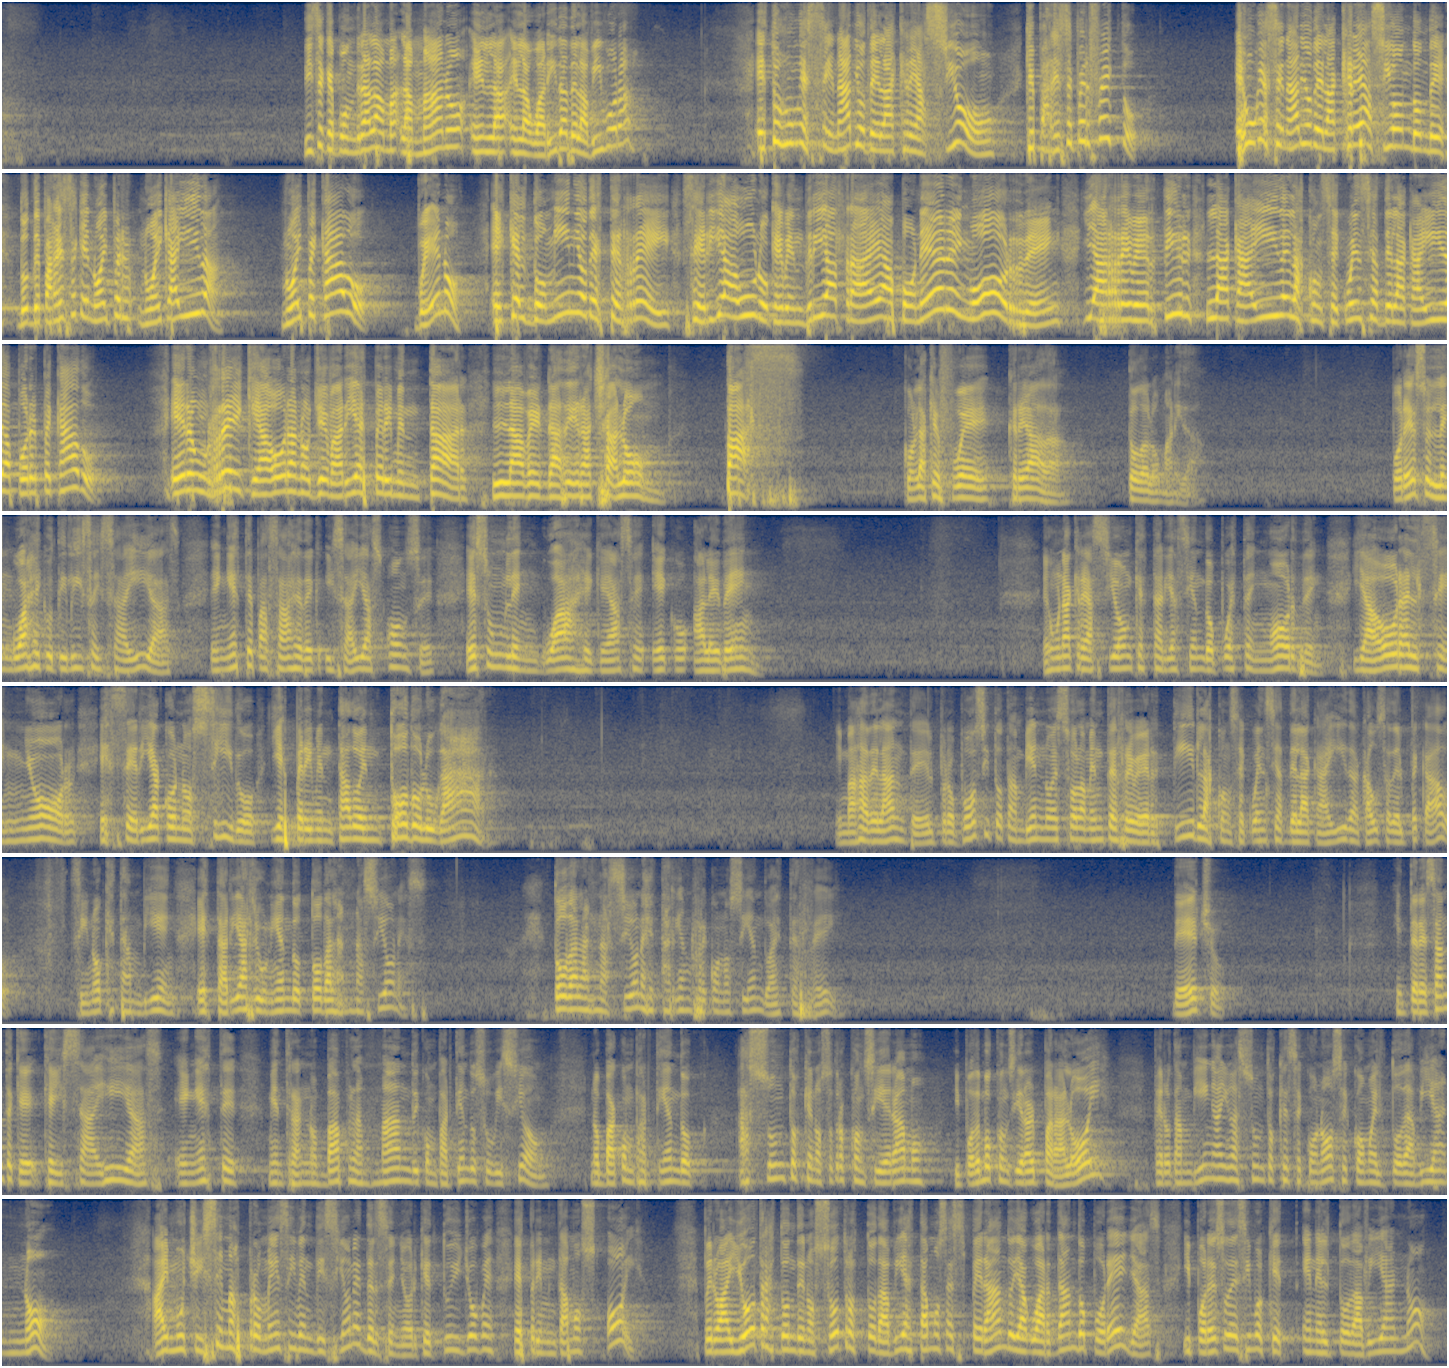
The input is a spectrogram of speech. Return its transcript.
Dice que pondrá la, mano en la, en la guarida de la víbora. Esto es un escenario de la creación que parece perfecto. Es un escenario de la creación donde, donde parece que no hay, no hay caída, no hay pecado. Bueno, es que el dominio de este rey sería uno que vendría a traer, a poner en orden y a revertir la caída y las consecuencias de la caída por el pecado. Era un rey que ahora nos llevaría a experimentar la verdadera shalom, paz, con la que fue creada toda la humanidad. Por eso el lenguaje que utiliza Isaías en este pasaje de Isaías 11 es un lenguaje que hace eco al Edén. en una creación que estaría siendo puesta en orden y ahora el Señor sería conocido y experimentado en todo lugar. Y más adelante, el propósito también no es solamente revertir las consecuencias de la caída a causa del pecado, sino que también estaría reuniendo todas las naciones. Todas las naciones estarían reconociendo a este rey. De hecho, interesante que, Isaías en este, mientras nos va plasmando y compartiendo su visión, nos va compartiendo asuntos que nosotros consideramos y podemos considerar para el hoy, pero también hay asuntos que se conoce como el todavía no. Hay muchísimas promesas y bendiciones del Señor que tú y yo experimentamos hoy. Pero hay otras donde nosotros todavía estamos esperando y aguardando por ellas y por eso decimos que en el todavía no.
